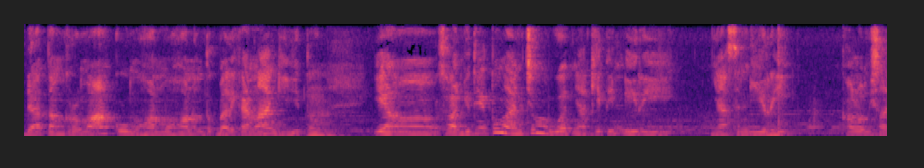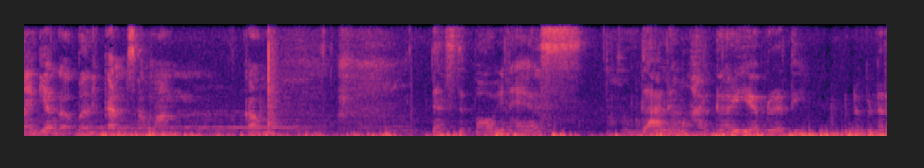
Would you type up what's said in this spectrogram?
datang ke rumah aku mohon-mohon untuk balikan lagi gitu. Yang selanjutnya itu ngancem buat nyakitin dirinya sendiri kalau misalnya dia nggak balikan sama kamu That's the point S. Langsung Gak ada menghargai ya berarti. Bener-bener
